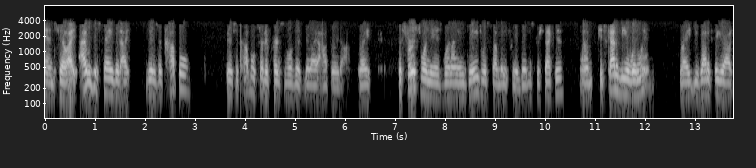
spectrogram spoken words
and so I, I would just say that I there's a couple there's a couple sort of principles that, that I operate on, right? The first one is when I engage with somebody from a business perspective, um, it's got to be a win-win, right? You got to figure out,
